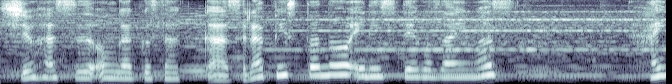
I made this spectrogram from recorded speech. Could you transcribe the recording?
周波数音楽作家セラピストのエリスでございます。はい。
